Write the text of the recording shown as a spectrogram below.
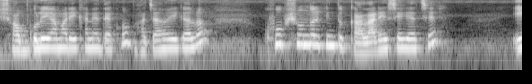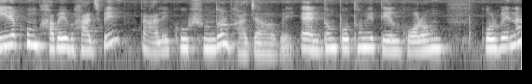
সবগুলোই আমার এখানে দেখো ভাজা হয়ে গেল। খুব সুন্দর কিন্তু কালার এসে গেছে। এই রকমভাবে ভাজবে, তাহলে খুব সুন্দর ভাজা হবে। একদম প্রথমে তেল গরম করবে না,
